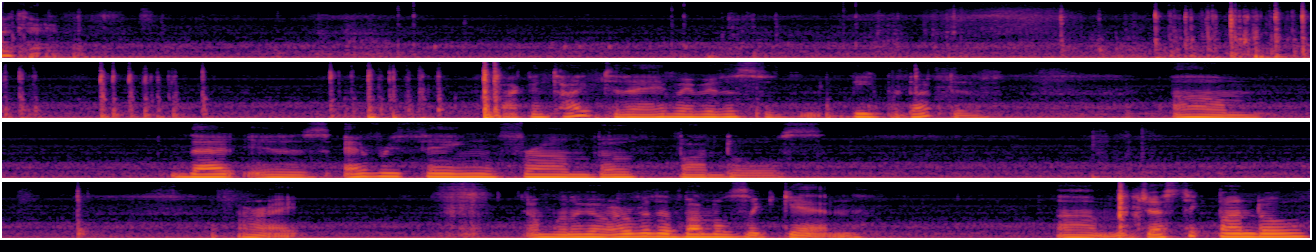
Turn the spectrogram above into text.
Okay. I can type today, maybe this would be productive. Um, that is everything from both bundles. Alright. I'm going to go over the bundles again. Um, Majestic Bundle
